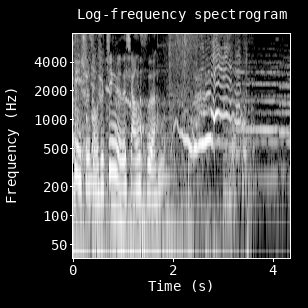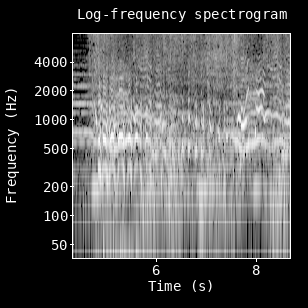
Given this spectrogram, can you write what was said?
历史总是惊人的相似。哈哈哈哈哈！好惨啊！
